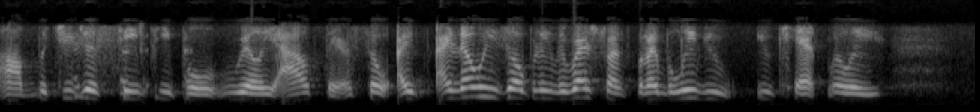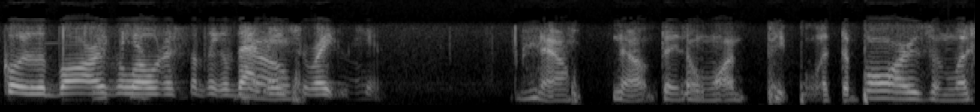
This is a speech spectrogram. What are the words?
Um, but you just see people really out there. So I I know he's opening the restaurants, but I believe you you can't really go to the bars alone or something of that no. nature, right? You can't. No, no, they don't want people at the bars unless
